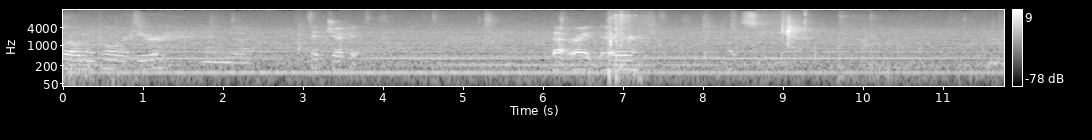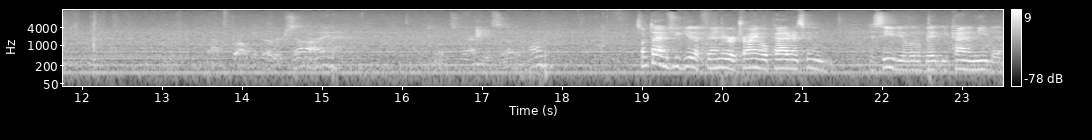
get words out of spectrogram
So I'm going to come over here and uh, fit check it. That right there. Let's see. That's probably the other side. So let's grab this other one. Sometimes you get a fender or triangle pattern, it's going to deceive you a little bit. You kind of need to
